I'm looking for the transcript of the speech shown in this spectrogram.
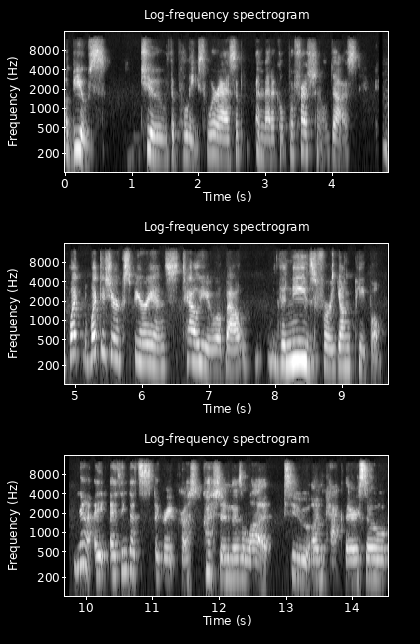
abuse to the police, whereas a, a medical professional does. What what does your experience tell you about the needs for young people? Yeah, I, I think that's a great question. and There's a lot to unpack there. So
